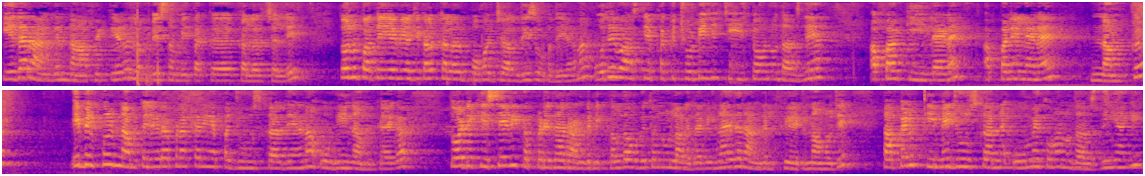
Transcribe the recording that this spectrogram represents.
ਕਿ ਇਹਦਾ ਰੰਗ ਨਾ ਫਿੱਟੇ ਨਾ ਲੰਬੇ ਸਮੇਂ ਤੱਕ ਕਲਰ ਚੱਲੇ। ਤੁਹਾਨੂੰ ਪਤਾ ਹੀ ਹੈ ਵੀ ਅੱਜ ਕੱਲ ਕਲਰ ਬਹੁਤ ਜਲਦੀ ਸੁੱਕਦੇ ਆ, ਹਨਾ? ਉਹਦੇ ਵਾਸਤੇ ਆਪਾਂ ਇੱਕ ਛੋਟੀ ਜਿਹੀ ਚੀਜ਼ ਤੁਹਾਨੂੰ ਦੱਸਦੇ ਆ ਆਪਾਂ ਕੀ ਲੈਣਾ ਆਪਾਂ ਨੇ ਲੈਣਾ ਹੈ ਨਮਕ। ਇਹ ਬਿਲਕੁਲ ਨਮਕ ਜਿਹੜਾ ਆਪਣਾ ਘਰੇ ਆਪਾਂ ਯੂਜ਼ ਕਰਦੇ ਆ ਨਾ ਉਹੀ ਨਮਕ ਹੈਗਾ। ਤੁਹਾਡੇ ਕਿਸੇ ਵੀ ਕੱਪੜੇ ਦਾ ਰੰਗ ਨਿਕਲਦਾ ਹੋਵੇ, ਤੁਹਾਨੂੰ ਲੱਗਦਾ ਵੀ ਨਾ ਇਹਦਾ ਰੰਗ ਫੇਟ ਨਾ ਹੋ ਜੇ। ਤਾਂ ਆਪਾਂ ਇਹਨੂੰ ਕਿਵੇਂ ਯੂਜ਼ ਕਰਨਾ ਉਹ ਮੈਂ ਤੁਹਾਨੂੰ ਦੱਸਦੀ ਆਂਗੀ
